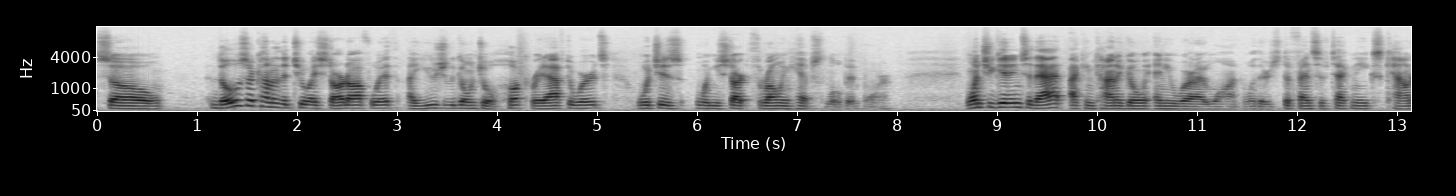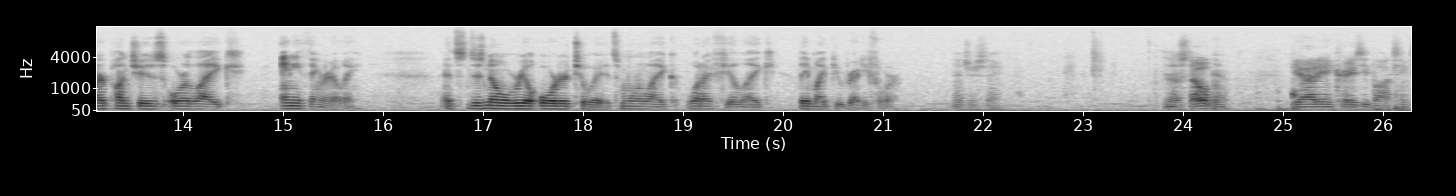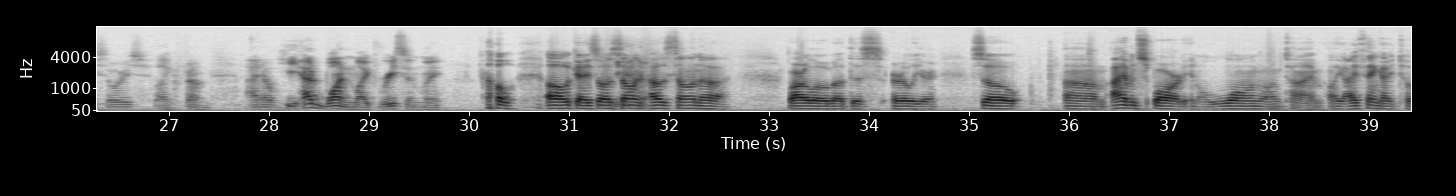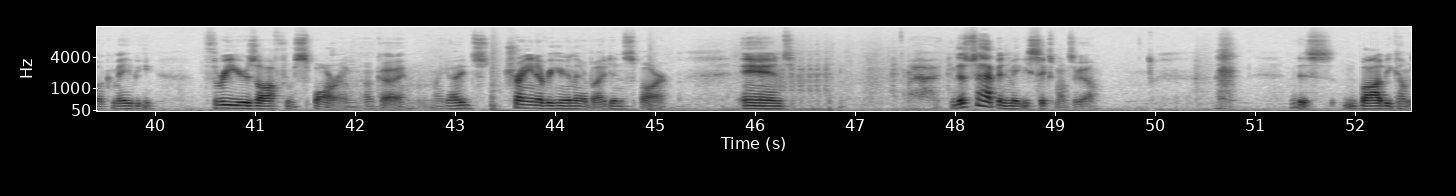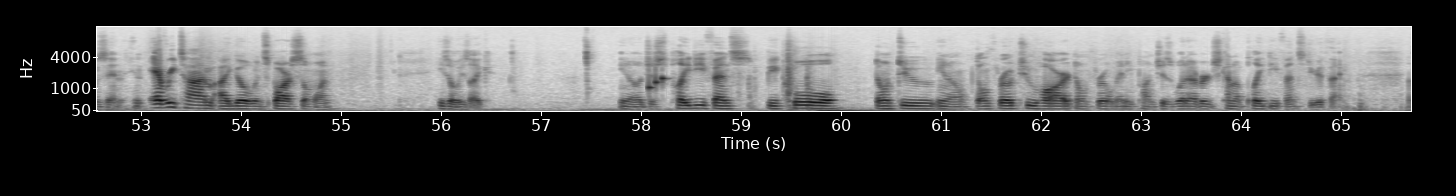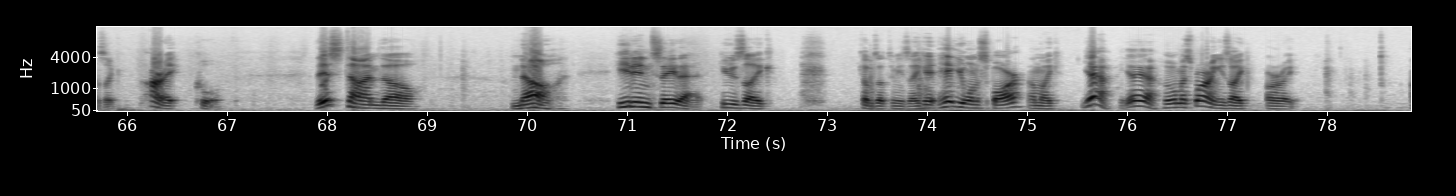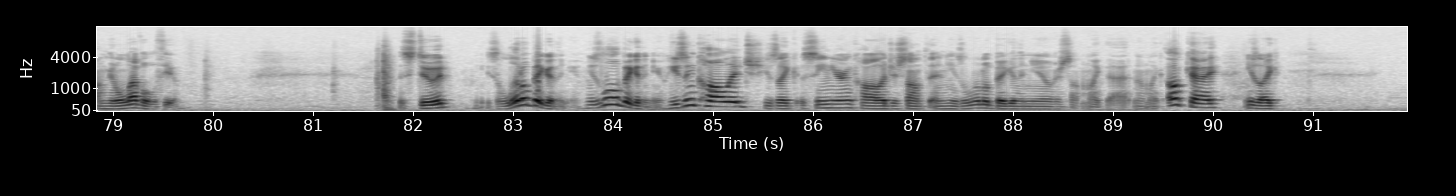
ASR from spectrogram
so those are kind of the two I start off with. I usually go into a hook right afterwards, which is when you start throwing hips a little bit more. Once you get into that, I can kind of go anywhere I want, whether it's defensive techniques, counter punches, or like anything really. It's there's no real order to it. It's more like what I feel like they might be ready for. interesting? That's dope. Yeah. You got any crazy boxing stories like from? I know He had one like recently. Oh, oh, okay. So I was telling Yeah. I was telling uh, Barlow about this earlier. So um, I haven't sparred in a long, long time. Like I think I took maybe three years off from sparring. Okay, like I would train every here and there, but I didn't spar. And this happened maybe six months ago. this Bobby comes in, and every time I go and spar someone, he's always like, you know, just play defense, be cool, don't do, you know, don't throw too hard, don't throw many punches, whatever, just kind of play defense, do your thing. I was like, all right, cool. This time though, no, he didn't say that. He was like, comes up to me, he's like, hey, hey you want to spar? I'm like, yeah, yeah, yeah. Who am I sparring? He's like, all right, I'm gonna level with you. This dude, he's a little bigger than you. He's a little bigger than you. He's in college. He's like a senior in college or something. He's a little bigger than you or something like that. And I'm like, okay. He's like,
